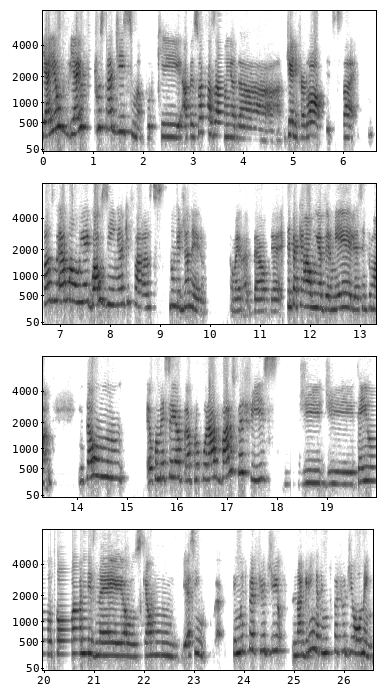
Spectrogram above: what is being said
e aí eu, e aí eu frustradíssima, porque a pessoa que faz a unha da Jennifer Lopes, vai, faz, é uma unha igualzinha que faz no Rio de Janeiro. É, é, é sempre aquela unha vermelha, é sempre uma. Então, eu comecei a, a procurar vários perfis de, de. Tem o Tony Snails, que é um. Assim, tem muito perfil de. Na gringa, tem muito perfil de homem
